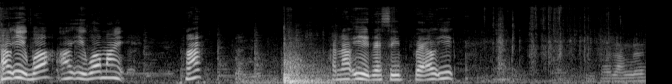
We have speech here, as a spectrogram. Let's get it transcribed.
เอาอีกบ่เอาอีกบ่ไม่ฮะคันเอาอีกเลยสิไปเอาอีกถอยหลังเลย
